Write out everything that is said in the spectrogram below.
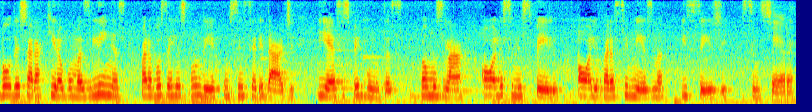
Vou deixar aqui algumas linhas para você responder com sinceridade e essas perguntas. Vamos lá, olhe-se no espelho, olhe para si mesma e seja sincera.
